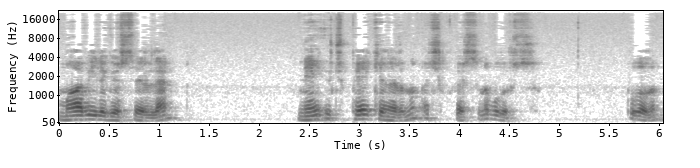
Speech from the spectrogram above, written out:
mavi ile gösterilen N3P kenarının açıklık açısını buluruz. Bulalım.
